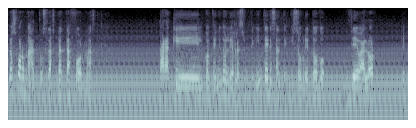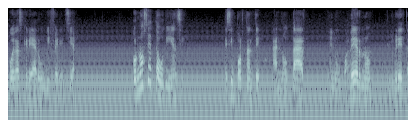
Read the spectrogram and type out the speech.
los formatos, las plataformas, para que el contenido le resulte interesante y sobre todo de valor, que puedas crear un diferencial. Conoce a tu audiencia. Es importante anotar en un cuaderno o libreta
